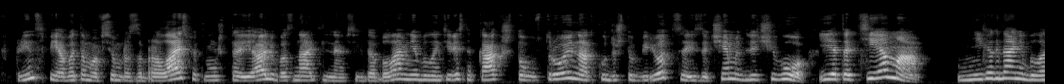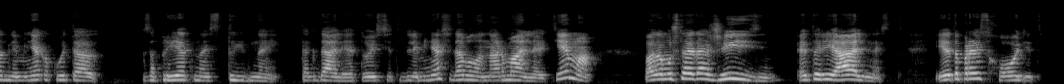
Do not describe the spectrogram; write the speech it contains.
В принципе, я в этом во всем разобралась, потому что я любознательная всегда была. и Мне было интересно, как что устроено, откуда что берется и зачем и для чего. И эта тема никогда не была для меня какой-то запретной, стыдной и так далее. То есть это для меня всегда была нормальная тема, потому что это жизнь, это реальность, и это происходит.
